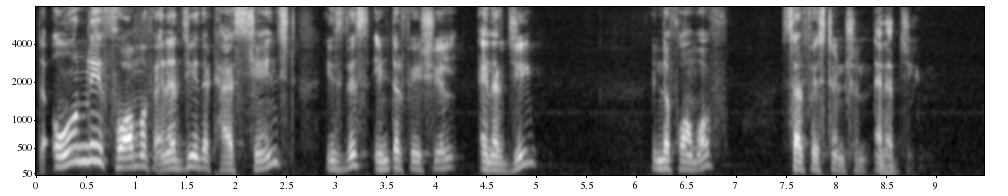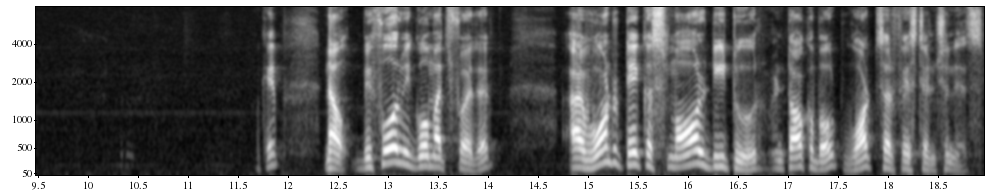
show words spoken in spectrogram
The only form of energy that has changed is this interfacial energy in the form of surface tension energy. Okay. Now, before we go much further, I want to take a small detour and talk about what surface tension is.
